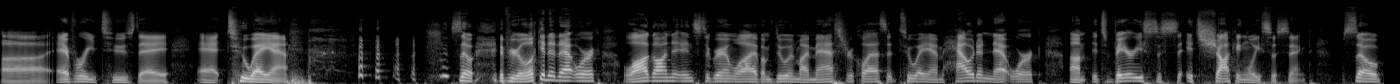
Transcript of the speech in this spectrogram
uh, every Tuesday at 2 a.m. so if you're looking to network, log on to Instagram Live. I'm doing my masterclass at 2 a.m. How to network. Um, it's very it's shockingly succinct. So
